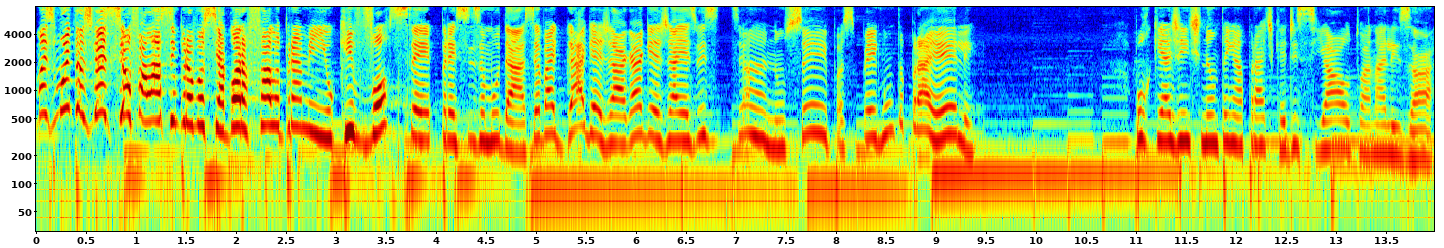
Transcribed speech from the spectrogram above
Mas muitas vezes, se eu falar assim para você, agora fala para mim o que você precisa mudar. Você vai gaguejar, gaguejar, e às vezes, ah, não sei, pergunta para ele. Porque a gente não tem a prática de se autoanalisar.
